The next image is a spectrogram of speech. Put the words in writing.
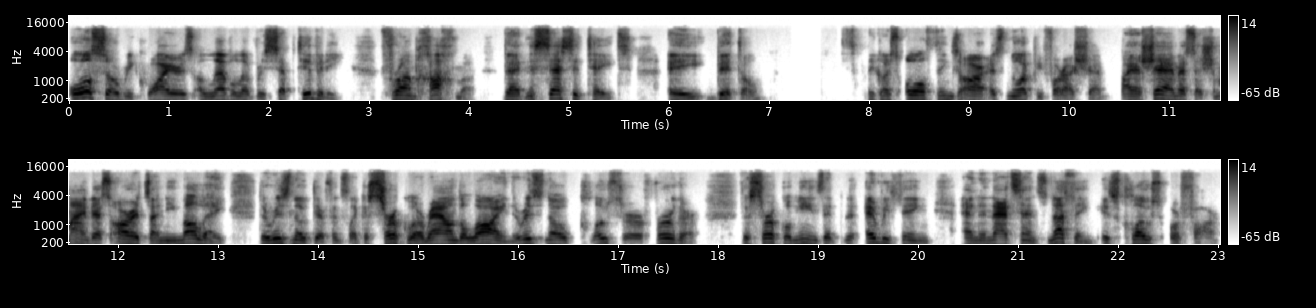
also requires a level of receptivity from Chachma that necessitates a bittel, because all things are as naught before Hashem. By Hashem, as Hashemayim, as Aretz, Animale, there is no difference, like a circle around a line. There is no closer or further. The circle means that everything, and in that sense, nothing is close or far.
